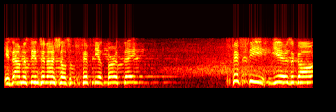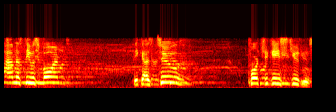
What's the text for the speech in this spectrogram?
is Amnesty International's 50th birthday. 50 years ago, Amnesty was formed because two Portuguese students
